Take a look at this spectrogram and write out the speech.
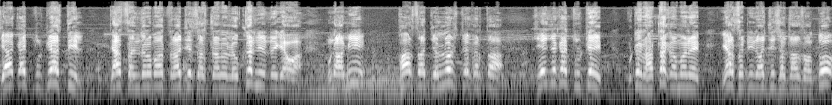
ज्या काही त्रुटी असतील त्या संदर्भात राज्य शासनानं लवकर निर्णय घ्यावा. म्हणून आम्ही फारसा जल्लोष न करता जे जे काही त्रुटी आहेत कुठे राहता कामा नाहीत यासाठी राज्य सरकारला सांगतो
